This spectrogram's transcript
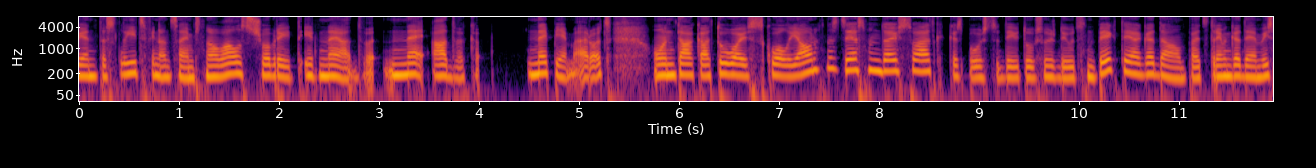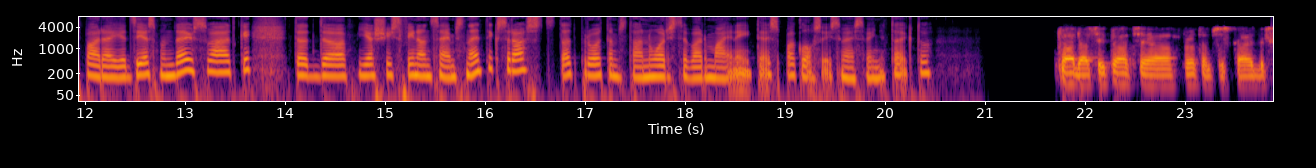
vien tas līdzfinansējums no valsts šobrīd ir neadva, neadveka, nepiemērots. Un tā kā tuvojas skolu jaunatnes dziesmu un deju svētki, kas būs 2025. gadā un pēc trim gadiem vispārējie dziesmu un deju svētki, tad, ja šis finansējums netiks rasts, tad, protams, tā norise var mainīties. Paklausīsimies viņa teikto. Tādā situācijā, protams, ir skaidrs,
